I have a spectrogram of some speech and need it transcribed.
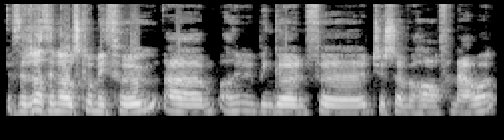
if there's nothing else coming through, um, I think we've been going for just over half an hour.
